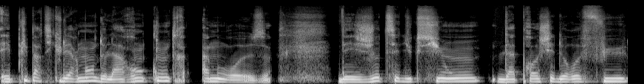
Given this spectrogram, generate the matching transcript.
et plus particulièrement de la rencontre Des jeux de séduction, d'approche et de refus,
